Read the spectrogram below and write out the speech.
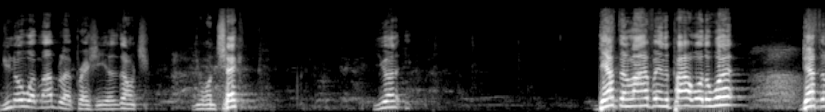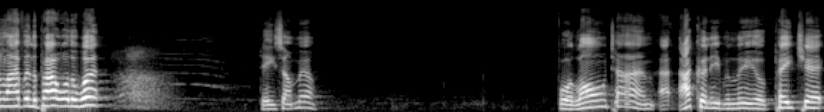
You know what my blood pressure is, don't you? You want to check it? You un- Death and life in the power of the what? Death and life in the power of the what? Tell you something else for a long time, I, I couldn't even live paycheck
